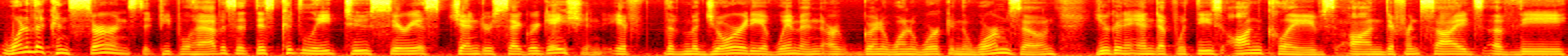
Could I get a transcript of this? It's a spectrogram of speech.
one of the concerns that people have is that this could lead to serious gender segregation. If the majority of women are going to want to work in the warm zone, you're going to end up with these enclaves on different sides of the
